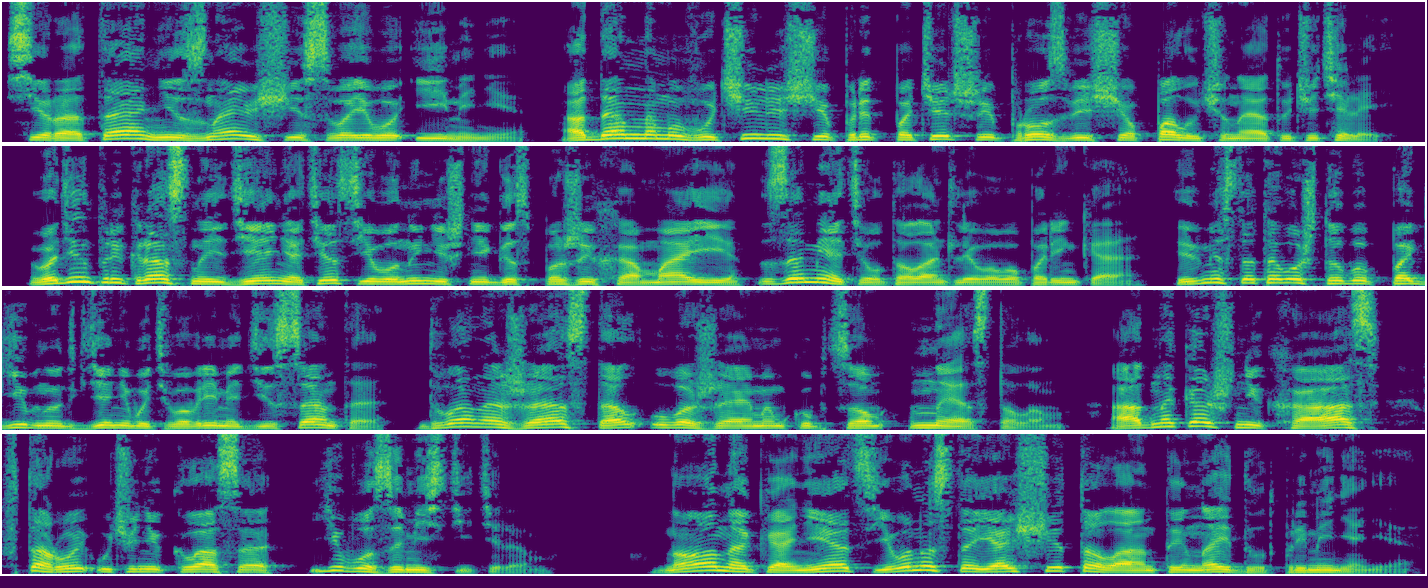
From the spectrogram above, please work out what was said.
Сирота, не знающий своего имени, а данному в училище предпочетший прозвище, полученное от учителей. В один прекрасный день отец его нынешней госпожи Хамаи заметил талантливого паренька, и вместо того, чтобы погибнуть где-нибудь во время десанта, два ножа стал уважаемым купцом Нестолом, а однокашник Хаас, второй ученик класса, его заместителем. Но, наконец, его настоящие таланты найдут применение.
